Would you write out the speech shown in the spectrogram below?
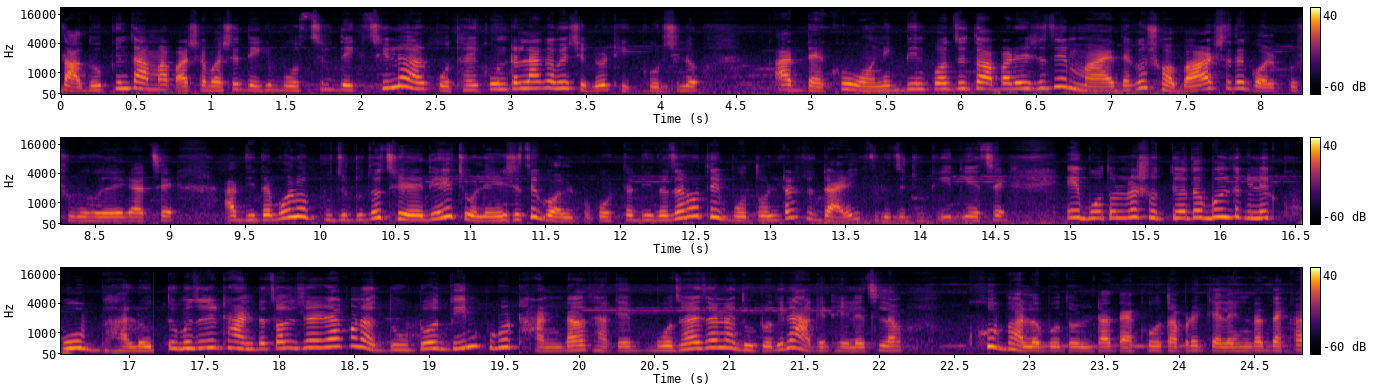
দাদু কিন্তু আমার পাশাপাশি দেখে বসছিল, দেখছিল আর কোথায় কোনটা লাগাবে সেগুলো ঠিক করছিল। আর দেখো অনেক দিন পর যে তো আবার এসেছে, মায়ের দেখো সবার সাথে গল্প শুরু হয়ে গেছে। আর দিদা বলব পুজো টুজো ছেড়ে দিয়ে চলে এসেছে গল্প করতে। দিদা জানো তো, এই বোতলটা ডাইরেক্ট ফ্রিজে ঢুকিয়ে দিয়েছে। এই বোতলটা সত্যি কথা বলতে গেলে খুব ভালো। তুমি যদি ঠান্ডা জল ছেড়ে রাখো না, দুটো দিন পুরো ঠান্ডা থাকে। বোঝায় যায় না দুটো দিন আগে ঢেলেছিলাম। খুব ভালো বোতলটা, দেখো। তারপরে ক্যালেন্ডার দেখা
